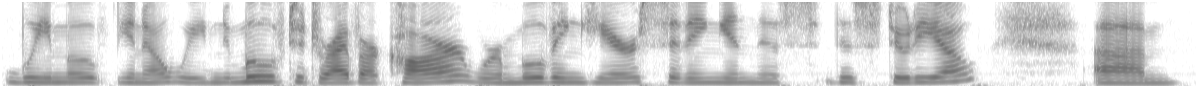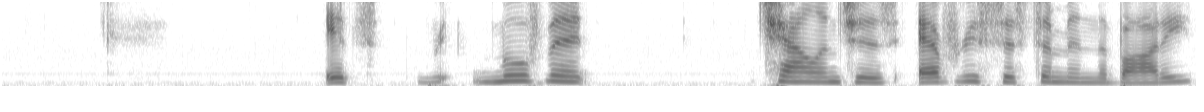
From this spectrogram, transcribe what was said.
We move, you know, we move to drive our car. We're moving here, sitting in this this studio. Um, it's movement challenges every system in the body.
